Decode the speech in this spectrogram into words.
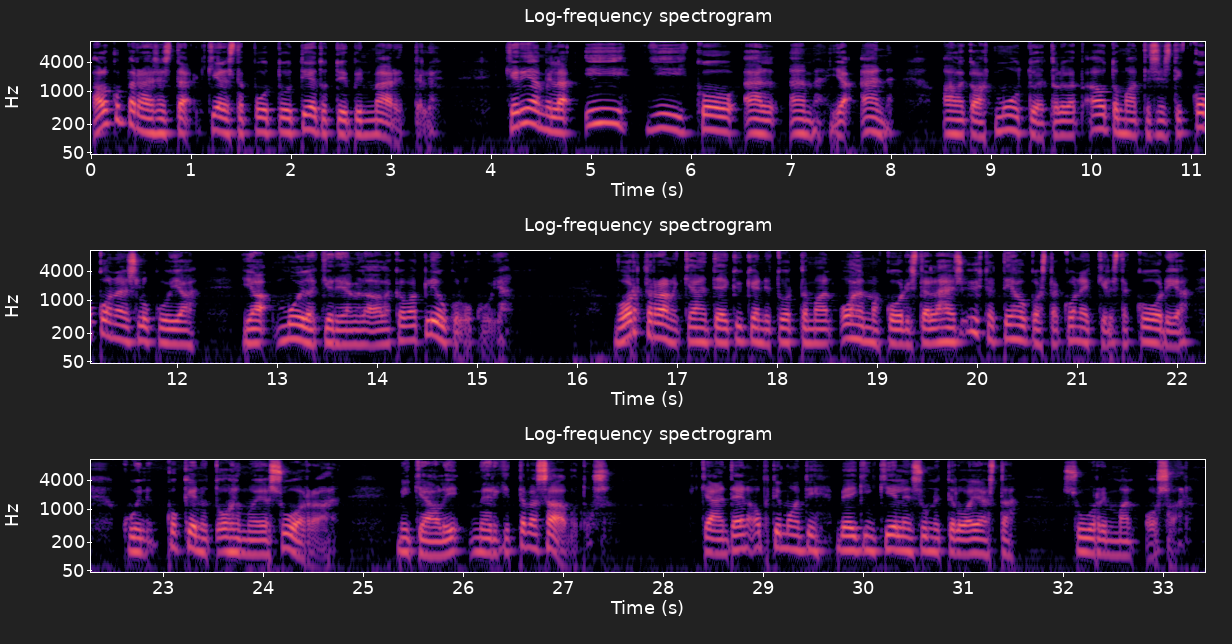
Alkuperäisestä kielestä puuttui tietotyypin määrittely. Kirjaimilla I, J, K, L, M ja N alkavat muuttujat olivat automaattisesti kokonaislukuja ja muilla kirjaimilla alkavat liukulukuja. Vortran kääntäjä kykeni tuottamaan ohjelmakoodista lähes yhtä tehokasta konekielistä koodia kuin kokenut ohjelmoija suoraan, mikä oli merkittävä saavutus. Käänteen optimointi veikin kielen suunnitteluajasta suurimman osan.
